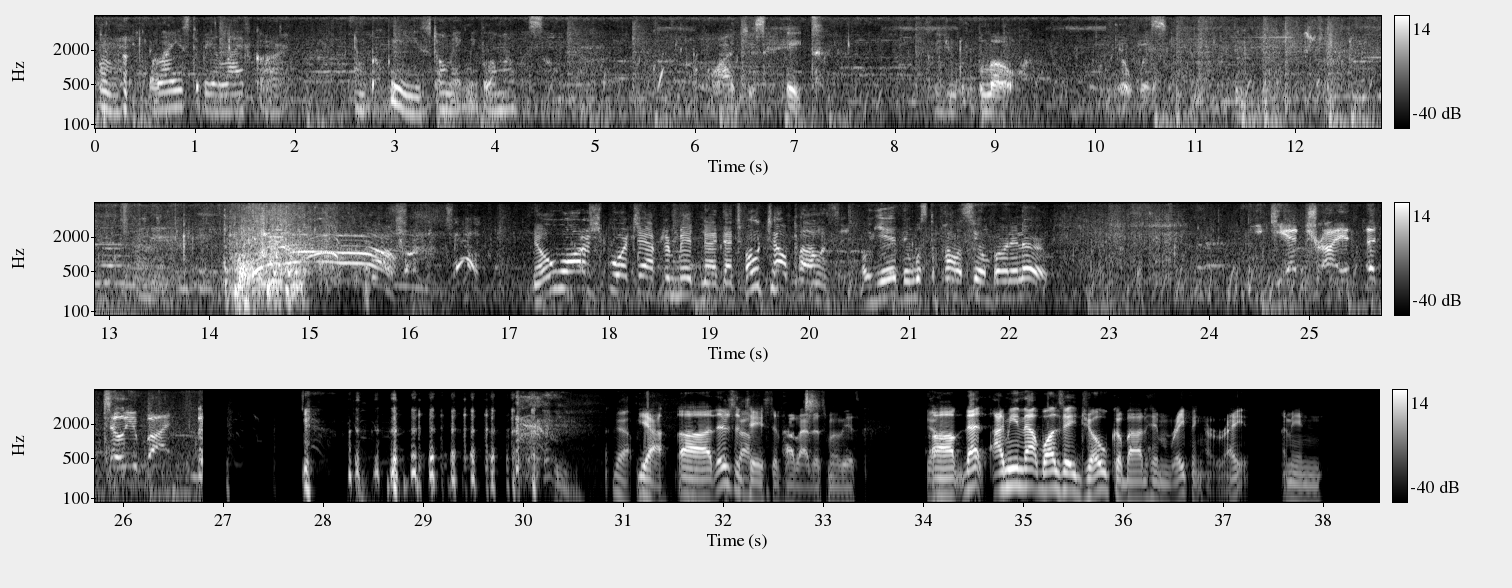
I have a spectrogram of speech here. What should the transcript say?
Mm. Well, I used to be a lifeguard. And please don't make me blow my whistle. Oh, I just hate for you to blow your whistle. No water sports after midnight. That's hotel policy. Oh, yeah? Then what's the policy on burning herb? You can't try it until you buy it. Yeah. Yeah. Uh, there's a taste of how bad this movie is. Um, that I mean, that was a joke about him raping her, right? I mean,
